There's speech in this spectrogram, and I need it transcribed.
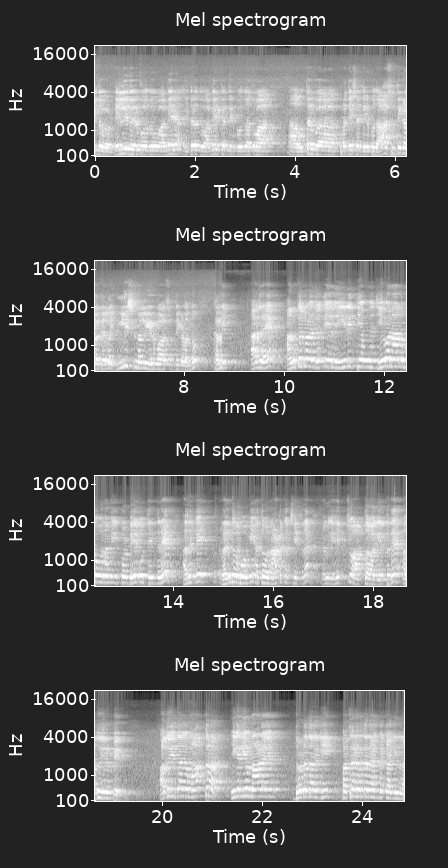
ಇದು ಡೆಲ್ಲಿದು ಇರ್ಬೋದು, ಅಮೇರ, ಇದರದ್ದು ಅಮೇರಿಕದ್ದು ಇರ್ಬೋದು, ಅಥವಾ ಉತ್ತರ ಪ್ರದೇಶದ್ದು ಇರ್ಬೋದು, ಆ ಸುದ್ದಿಗಳದ್ದೆಲ್ಲ ಇಂಗ್ಲಿಷ್ನಲ್ಲಿ ಇರುವ ಸುದ್ದಿಗಳನ್ನು ಕನ್ನಡ ಆದರೆ ಅಂಕಗಳ ಜೊತೆಯಲ್ಲಿ ಈ ರೀತಿಯ ಒಂದು ಜೀವನಾನುಭವ ನಮಗೆ ಬೇಕು ಅಂತ ಇದ್ದರೆ ಅದಕ್ಕೆ ರಂಗಭೂಮಿ ಅಥವಾ ನಾಟಕ ಕ್ಷೇತ್ರ ನಮಗೆ ಹೆಚ್ಚು ಆಪ್ತವಾಗಿರ್ತದೆ. ಅದು ಇರಬೇಕು. ಅದು ಇದ್ದಾಗ ಮಾತ್ರ ಈಗ ನೀವು ನಾಳೆ ದೊಡ್ಡದಾಗಿ ಪತ್ರಕರ್ತರೇ ಆಗಬೇಕಾಗಿಲ್ಲ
